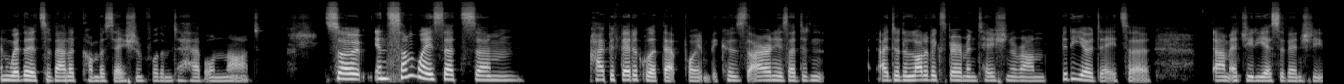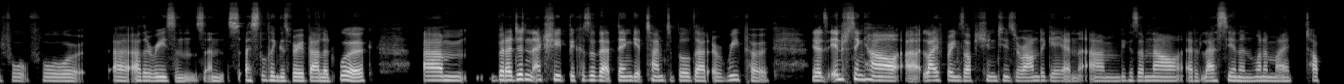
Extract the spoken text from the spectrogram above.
and whether it's a valid conversation for them to have or not. So, in some ways, that's um, hypothetical at that point because the irony is I didn't. I did a lot of experimentation around video data um, at GDS eventually for for uh, other reasons, and I still think it's very valid work. Um, but I didn't actually, because of that, then get time to build out a repo. You know, it's interesting how uh, life brings opportunities around again. Um, because I'm now at Atlassian, and one of my top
